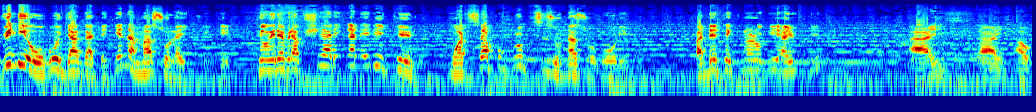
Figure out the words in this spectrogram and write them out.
vidiyo oba ojagadde genda maaso likinge teweerabira kusharinga ne link eno mu whatsapp groups zonna z'oba olimu. Badde tekinologiya ug i sign out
